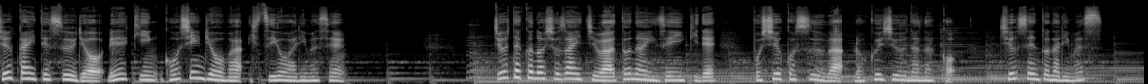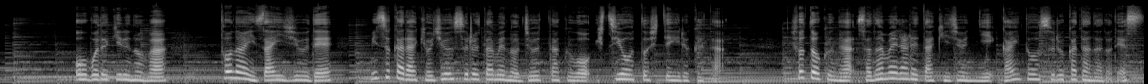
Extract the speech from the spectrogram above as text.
仲介手数料、礼金、更新料は必要ありません。住宅の所在地は都内全域で募集戸数は67戸抽選となります。応募できるのは都内在住で自ら居住するための住宅を必要としている方所得が定められた基準に該当する方などです。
